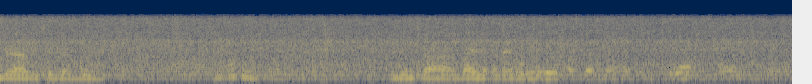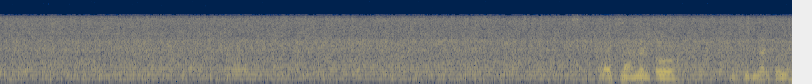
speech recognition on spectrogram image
Grabe si David. Doon sa bahay na Katay Robin. May signal, oh. May signal pala.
